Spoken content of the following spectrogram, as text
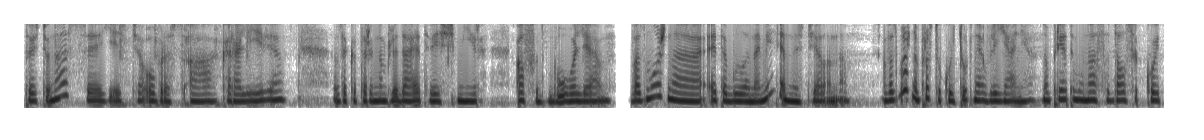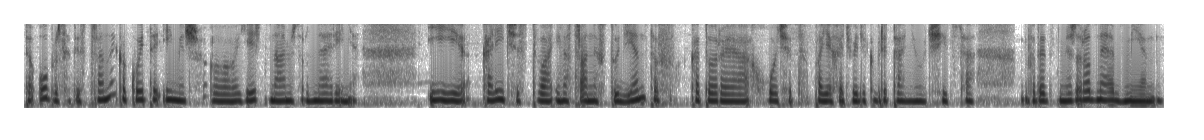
То есть у нас э, есть образ о королеве, за которой наблюдает весь мир, о футболе. Возможно, это было намеренно сделано, Возможно, просто культурное влияние, но при этом у нас создался какой-то образ этой страны, какой-то имидж э, есть на международной арене. И количество иностранных студентов, которые хочет поехать в Великобританию учиться, вот этот международный обмен,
